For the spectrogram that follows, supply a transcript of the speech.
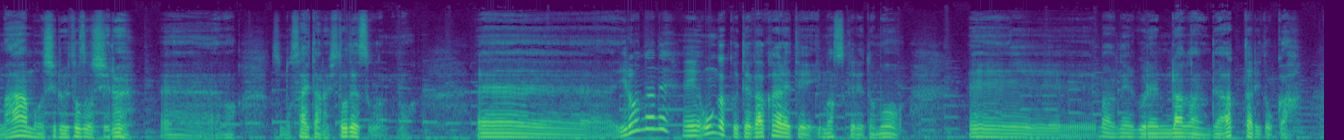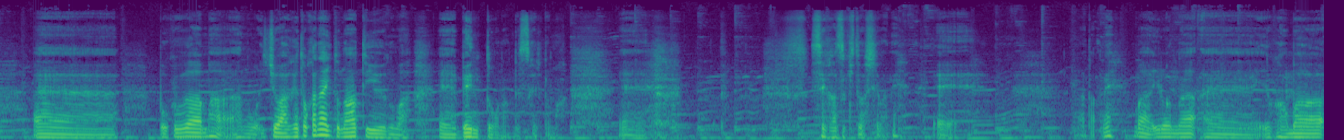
まあもう知る人ぞ知る、えー、のその最たる人ですけども、えー、いろんなね、音楽手がかれていますけれども、えー、まあね、グレン・ラガンであったりとか、えー僕が、まあ、あの一応あげとかないとなというのは、えー、弁当なんですけれども、えー、セカ好きとしてはね、えー、あとはね、まあ、いろんな、えー、横浜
